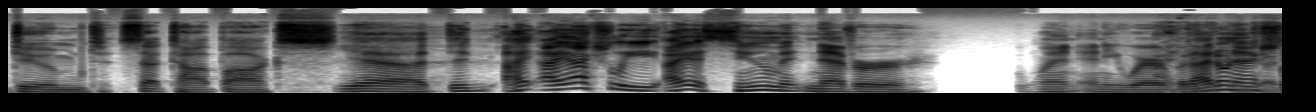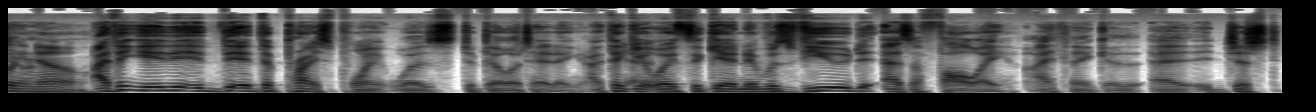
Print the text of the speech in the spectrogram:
doomed set top box. Yeah. Did I, I actually I assume it never went anywhere, but I don't it did go actually know. I think it, it- the, the price point was debilitating. I think it was again, it was viewed as a folly. I think uh, uh, it just,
